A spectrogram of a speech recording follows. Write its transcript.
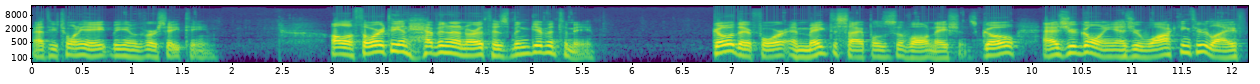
Matthew 28, beginning with verse 18. All authority in heaven and earth has been given to me. Go, therefore, and make disciples of all nations. Go as you're going, as you're walking through life,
